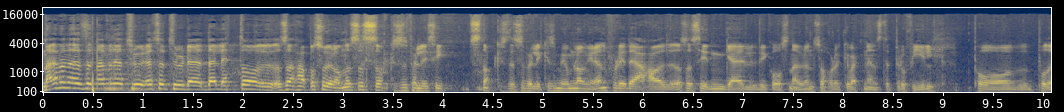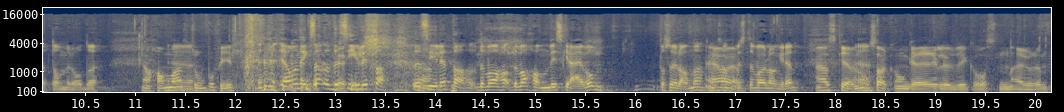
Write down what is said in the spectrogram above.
Nei, men, altså, nei, men jeg tror, altså, jeg tror det, det er lett å altså, Her på Sørlandet så snakkes, selvfølgelig, snakkes det selvfølgelig ikke så mye om langrenn. fordi det har, altså, Siden Geir Ludvig Aasen Auren så har det ikke vært en eneste profil på, på dette området. Ja, han var en stor profil. Ja, men ikke sant? Det sier jo litt, da. Det, sier litt, da. det, var, det var han vi skrev om på Sørlandet, Ja, ja. hvis det var langrenn. Jeg har skrevet noen saker om Geir Ludvig Aasen Auren.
